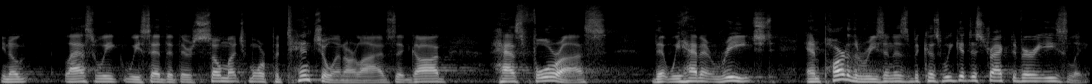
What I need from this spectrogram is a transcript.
You know, last week we said that there's so much more potential in our lives that God has for us that we haven't reached, and part of the reason is because we get distracted very easily.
